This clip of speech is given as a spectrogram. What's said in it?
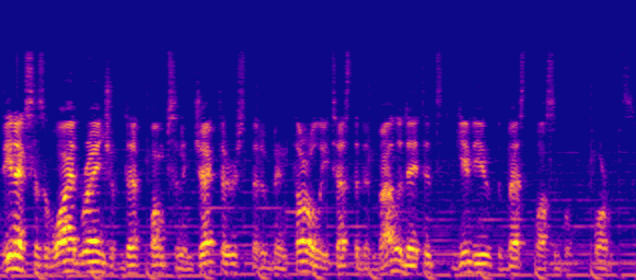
Dinex has a wide range of DEF pumps and injectors that have been thoroughly tested and validated to give you the best possible performance.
